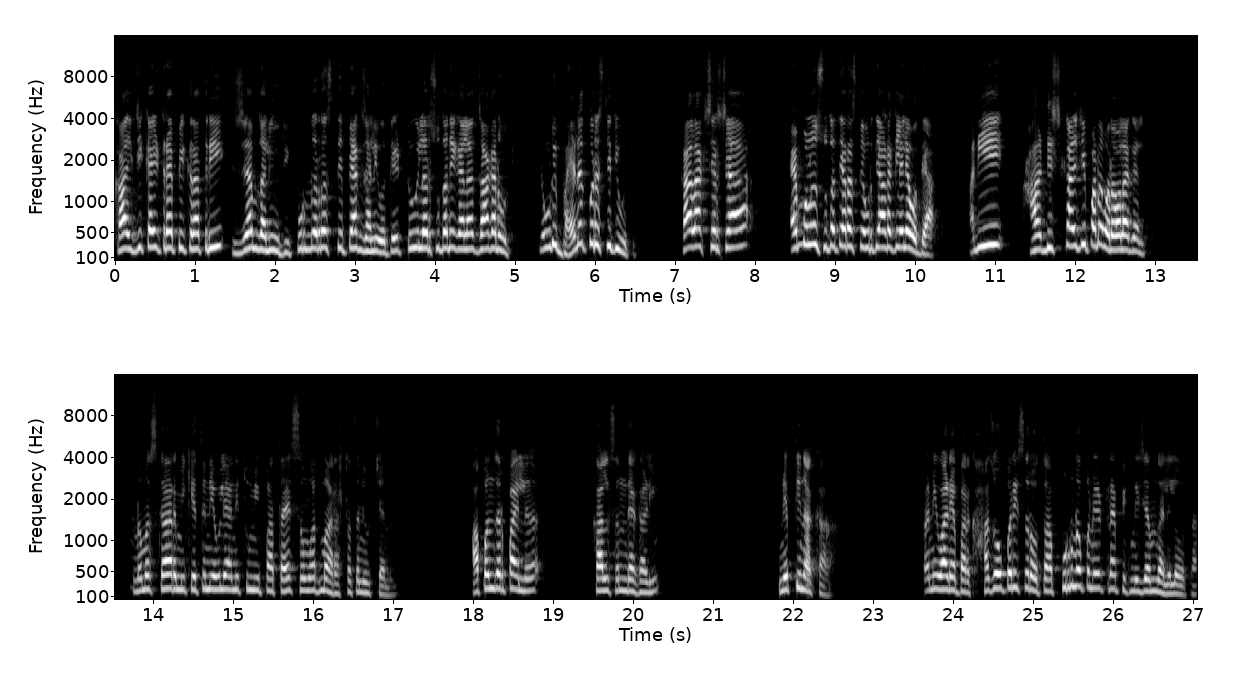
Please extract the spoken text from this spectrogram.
काल जी काही ट्रॅफिक रात्री जॅम झाली होती पूर्ण रस्ते पॅक झाले होते टू व्हीलर सुद्धा निघायला जागा नव्हती. एवढी भयानक परिस्थिती होती. काल अक्षरशः ॲम्ब्युलन्स सुद्धा त्या रस्त्यावरती अडकलेल्या होत्या. आणि हा निष्काळजीपणा म्हणावा लागेल. नमस्कार मी केतन येवले आणि तुम्ही पाहताय संवाद महाराष्ट्राचा न्यूज चॅनल आपण जर पाहिलं काल संध्याकाळी नेप्ती नाका आणि वाड्या पार्क हा जो परिसर होता पूर्णपणे ट्रॅफिकने जॅम झालेला होता.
